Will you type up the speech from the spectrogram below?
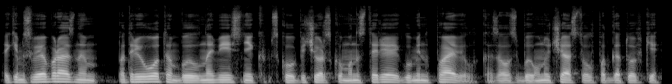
Таким своеобразным патриотом был наместник Псково-Печорского монастыря игумен Павел. Казалось бы, он участвовал в подготовке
